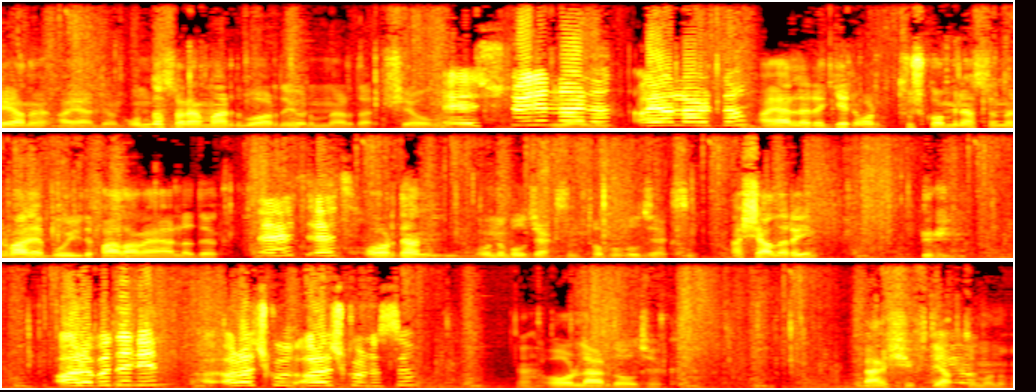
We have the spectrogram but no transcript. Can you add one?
şey ana ayarlıyorsun. Onu da soran vardı bu arada yorumlarda. Şey olmuş. Ee, söyle İyi nereden? Ayarlardan. Ayarlara gir. Orada tuş kombinasyonları var ya build'i falan ayarladığın. Evet evet. Oradan onu bulacaksın. Topu bulacaksın. Aşağılara in. Arabadan in. Araç kol araç kornası. Heh, oralarda olacak. Ben shift yaptım onu.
